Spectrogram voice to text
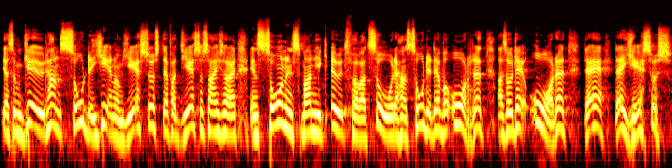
det som Gud han sådde genom Jesus, därför att Jesus han en såningsman gick ut för att så, och det han sådde det var ordet. Alltså det ordet, det är, det är Jesus.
